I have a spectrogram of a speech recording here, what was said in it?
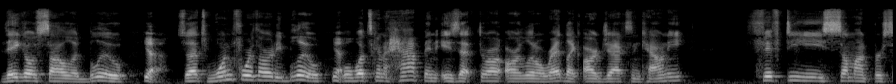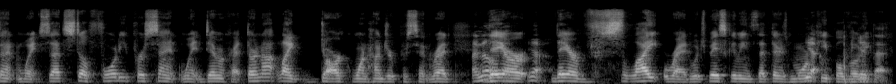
They go solid blue. Yeah. So that's one fourth already blue. Yeah. Well what's gonna happen is that throughout our little red, like our Jackson County, fifty some odd percent went so that's still forty percent went Democrat. They're not like dark one hundred percent red. I know. They are Yeah. they are slight red, which basically means that there's more yeah, people I voting get that.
